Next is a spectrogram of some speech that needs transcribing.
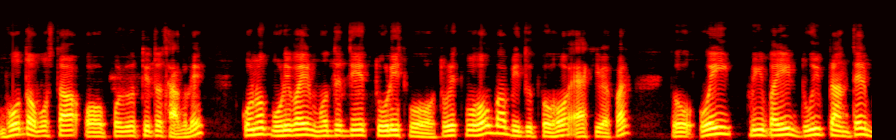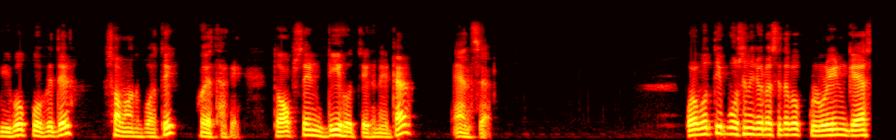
ভৌত অবস্থা অপরিবর্তিত থাকলে কোনো পরিবাহীর মধ্যে দিয়ে তড়িৎ প্রবাহ তড়িৎ প্রবাহ বা বিদ্যুৎ প্রবাহ একই ব্যাপার। তো ওই পরিবাহীর দুই প্রান্তের বিভব প্রভেদের সমানুপাতিক হয়ে থাকে। তো অপশন ডি হচ্ছে এখানে এটার অ্যান্সার পরবর্তী প্রশ্নে চলে আসছে দেখো, ক্লোরিন গ্যাস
